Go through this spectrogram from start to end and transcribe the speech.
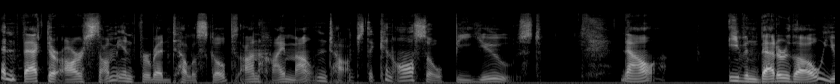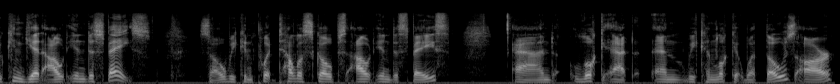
And in fact, there are some infrared telescopes on high mountaintops that can also be used. Now, even better though, you can get out into space. So we can put telescopes out into space and look at and we can look at what those are.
